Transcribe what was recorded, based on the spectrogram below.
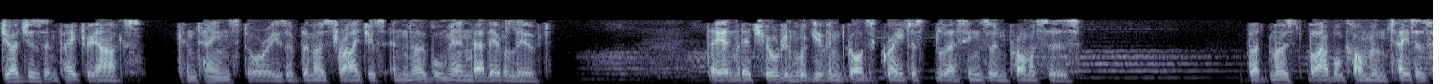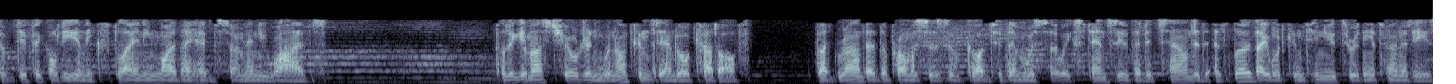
judges and patriarchs contain stories of the most righteous and noble men that ever lived. They and their children were given God's greatest blessings and promises. But most Bible commentators have difficulty in explaining why they had so many wives. Polygamous children were not condemned or cut off, but rather the promises of God to them were so extensive that it sounded as though they would continue through the eternities.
